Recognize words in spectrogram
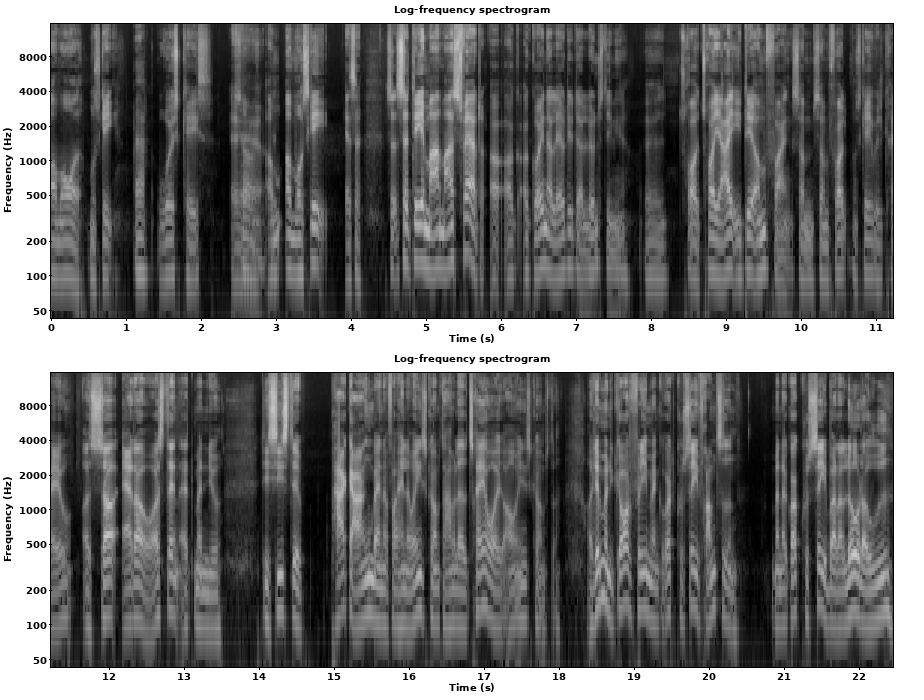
Om året, måske. Ja. Worst case. Så, øh, og, og måske altså, så, så det er meget, meget svært at, at, at gå ind og lave de der lønstigninger, øh, tror, tror jeg, i det omfang, som, som folk måske vil kræve. Og så er der jo også den, at man jo de sidste par gange, man har forhandlet overenskomster, har man lavet treårige overenskomster. Og det har man gjort, fordi man godt kunne se fremtiden. Man har godt kunne se, hvad der lå derude,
